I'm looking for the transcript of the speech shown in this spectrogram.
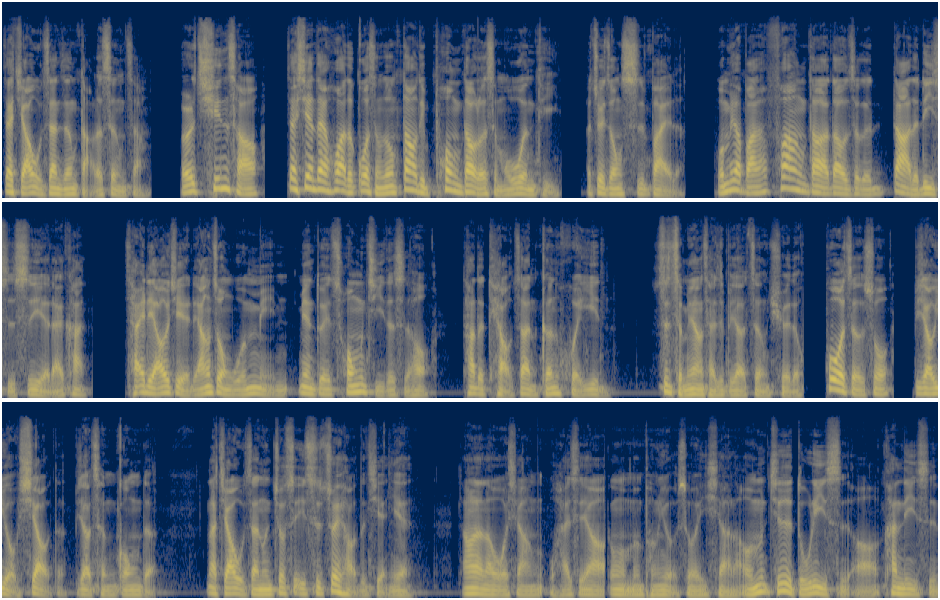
在甲午战争打了胜仗，而清朝在现代化的过程中到底碰到了什么问题，而最终失败了？我们要把它放大到这个大的历史视野来看，才了解两种文明面对冲击的时候，它的挑战跟回应是怎么样才是比较正确的，或者说比较有效的、比较成功的。那甲午战争就是一次最好的检验。当然了，我想我还是要跟我们朋友说一下了。我们其实读历史啊，看历史，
